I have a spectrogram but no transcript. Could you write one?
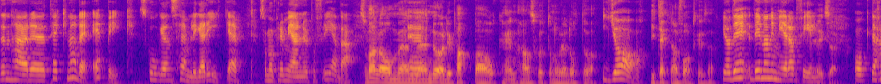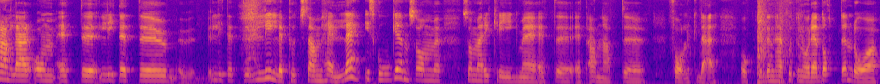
den här eh, tecknade Epic, Skogens hemliga rike, som har premiär nu på fredag. Som handlar om en Eh. eh. nördig pappa och en, hans 17-åriga dotter va? Ja, I tecknad form ska vi säga. ja det, det är en animerad film. Exakt. Och det handlar om ett eh, litet, eh, litet lilleputtsamhälle i skogen som, som är i krig med ett, ett annat eh, folk där. Och den här 17-åriga dottern då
